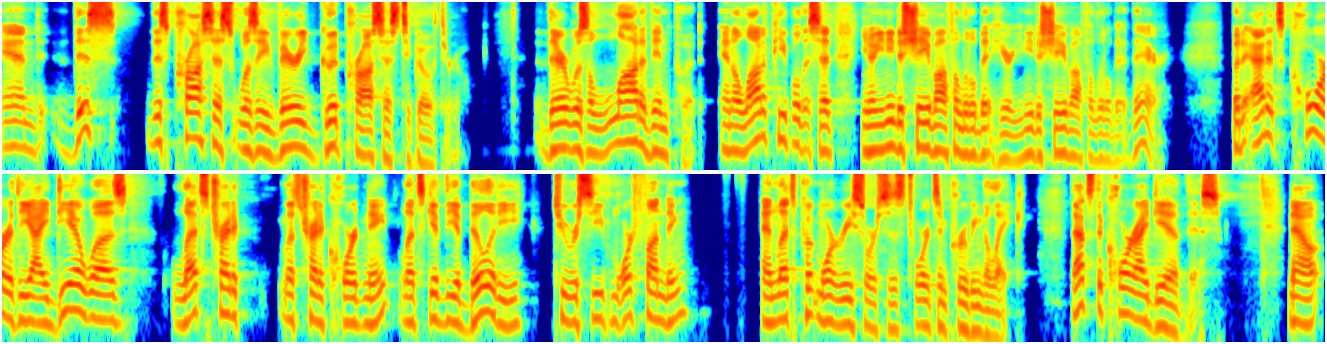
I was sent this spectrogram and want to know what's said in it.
And this, this process was a very good process to go through. There was a lot of input and a lot of people that said, you know, you need to shave off a little bit here. You need to shave off a little bit there. But at its core, the idea was let's try to let's try to coordinate. Let's give the ability to receive more funding and let's put more resources towards improving the lake. That's the core idea of this. Now,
